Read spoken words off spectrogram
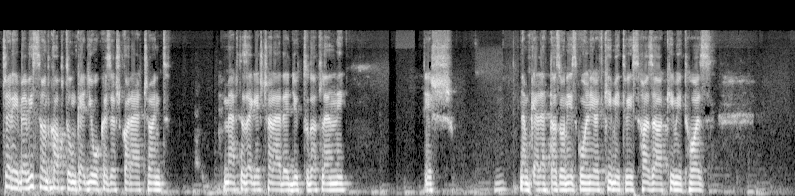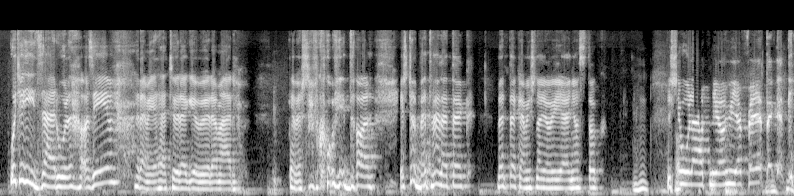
Cserébe viszont kaptunk egy jó közös karácsonyt, mert az egész család együtt tudott lenni. És nem kellett azon izgulni, hogy ki mit visz haza, ki mit hoz. Úgyhogy így zárul az év, remélhetőleg jövőre már kevesebb Covid-dal, és többet veletek, mert nekem is nagyon hiányoztok. Uh-huh. És jó látni a hülye fejeteket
